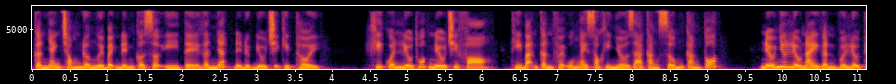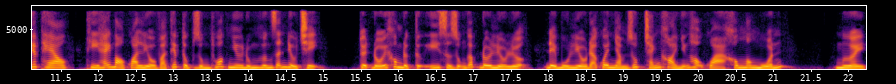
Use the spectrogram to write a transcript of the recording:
cần nhanh chóng đưa người bệnh đến cơ sở y tế gần nhất để được điều trị kịp thời. Khi quên liều thuốc nếu chi pho, thì bạn cần phải uống ngay sau khi nhớ ra càng sớm càng tốt. Nếu như liều này gần với liều tiếp theo, thì hãy bỏ qua liều và tiếp tục dùng thuốc như đúng hướng dẫn điều trị. Tuyệt đối không được tự ý sử dụng gấp đôi liều lượng, để bù liều đã quên nhằm giúp tránh khỏi những hậu quả không mong muốn. 10.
